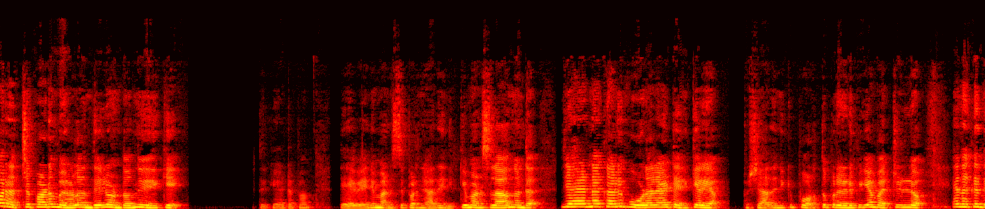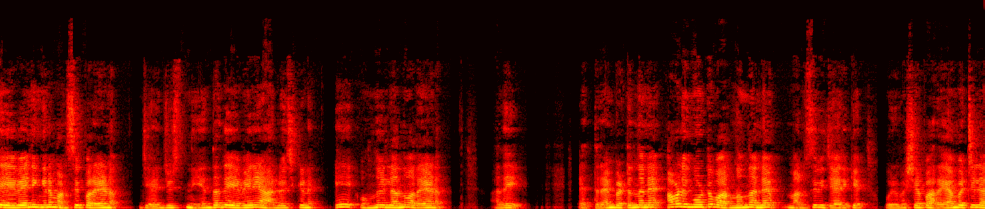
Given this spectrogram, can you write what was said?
ഒരൊച്ചപ്പാടും ബഹളം എന്തേലും ഉണ്ടോന്ന് ചോദിക്കേ. ഇത് കേട്ടപ്പം ദേവേനി മനസ്സിൽ പറഞ്ഞു അത് എനിക്ക് മനസ്സിലാവുന്നുണ്ട്. ജയറിനേക്കാൾ കൂടുതലായിട്ട് എനിക്കറിയാം. പക്ഷെ അതെനിക്ക് പുറത്ത് പ്രകടിപ്പിക്കാൻ പറ്റില്ലല്ലോ എന്നൊക്കെ ദേവേനി ഇങ്ങനെ മനസ്സിൽ പറയണം. ജയൻ ചോദിച്ചു നീ എന്താ ദേവേനെ ആലോചിക്കണേ? ഏ ഒന്നുമില്ലാന്ന് പറയണം. അതെ എത്രയും പെട്ടെന്ന് തന്നെ അവൾ ഇങ്ങോട്ട് വരണമെന്ന് തന്നെ മനസ്സിൽ വിചാരിക്കുക ഒരുപക്ഷെ പറയാൻ പറ്റില്ല.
